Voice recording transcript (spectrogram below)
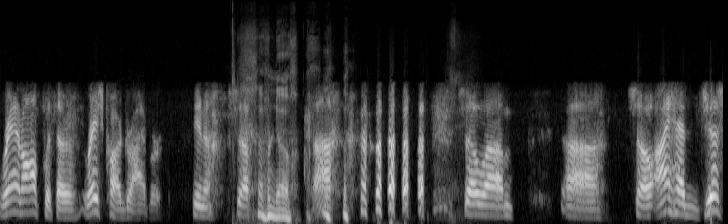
ran off with a race car driver. You know, so Oh no! uh, so um, uh, so I had just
